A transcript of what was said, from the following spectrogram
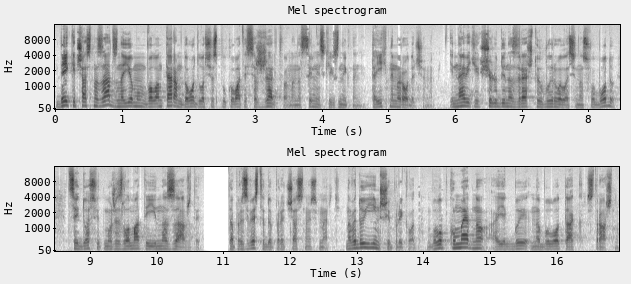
Деякий час назад знайомим волонтерам доводилося спілкуватися з жертвами насильницьких зникнень та їхніми родичами. І навіть якщо людина зрештою вирвалася на свободу, цей досвід може зламати її назавжди та призвести до передчасної смерті. Наведу й інший приклад. Було б кумедно, якби не було так страшно.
